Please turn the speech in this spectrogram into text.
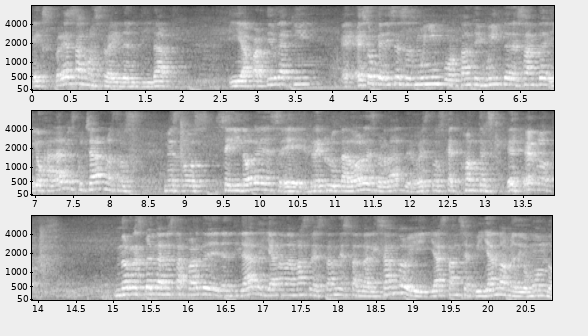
expresa nuestra identidad. Y a partir de aquí eh, eso que dices es muy importante y muy interesante y ojalá lo escucharan nuestros, nuestros seguidores eh, reclutadores, ¿verdad? De estos headhunters que luego no respetan esta parte de identidad y ya nada más se están estandarizando y ya están cepillando a medio mundo.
